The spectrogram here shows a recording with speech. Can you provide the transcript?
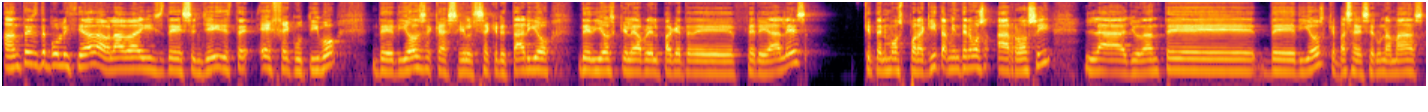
Antes de publicidad hablabais de Senjay, de este ejecutivo de Dios, casi el secretario de Dios que le abre el paquete de cereales que tenemos por aquí. También tenemos a Rosy, la ayudante de Dios, que pasa de ser una más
